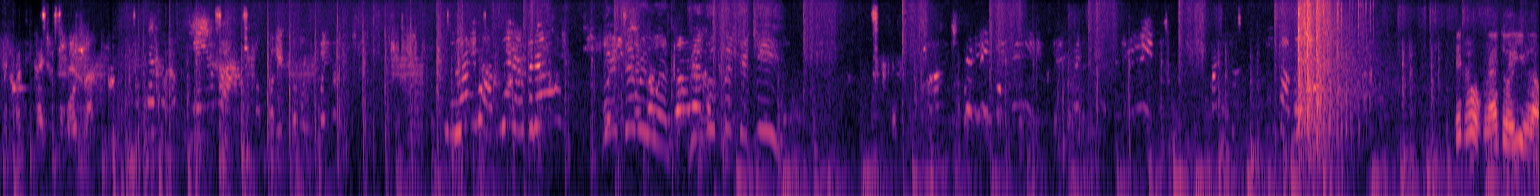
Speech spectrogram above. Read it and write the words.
ไม่ค่อยมีใครโพสต์ละไล่ถามเพื่อนนะก็ได้ Where's everyone? Preocúpense aquí. เซตหกแล้วตัวยิงเรา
